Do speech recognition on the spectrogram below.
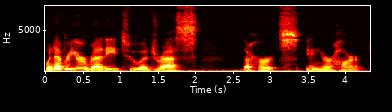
Whenever you're ready to address the hurts in your heart,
